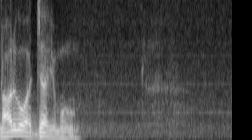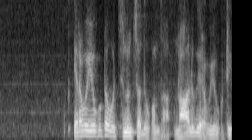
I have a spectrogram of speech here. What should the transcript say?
నాలుగవ అధ్యాయము ఇరవై ఒకటో వచ్చిన చదువుకుందాం. నాలుగు ఇరవై ఒకటి.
